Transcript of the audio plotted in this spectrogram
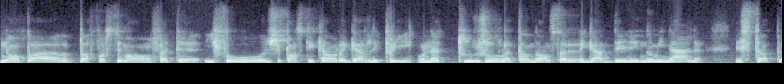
Non, pas, pas forcément. En fait, il faut, je pense que quand on regarde les prix, on a toujours la tendance à regarder les nominales et stop.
